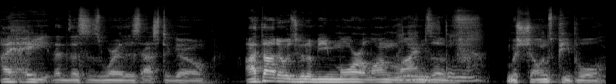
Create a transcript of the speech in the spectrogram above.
I hate that this is where this has to go. I thought it was going to be more along the lines of is Dana. Michonne's people.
